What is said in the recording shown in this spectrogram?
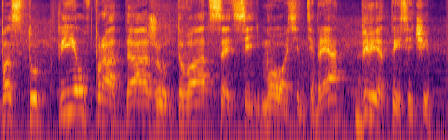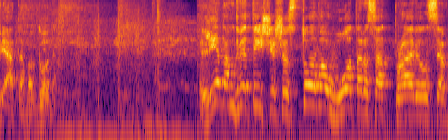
поступил в продажу 27 сентября 2005 года. Летом 2006 Уотерс отправился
